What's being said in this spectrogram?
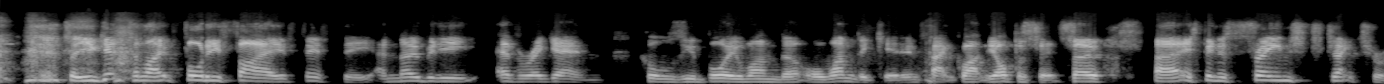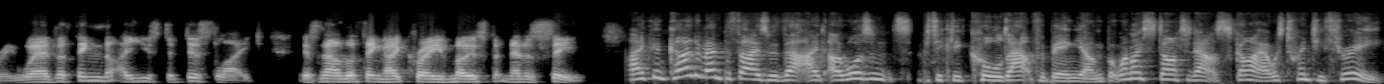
so you get to like 45, 50, and nobody ever again calls you boy wonder or wonder kid. In fact, quite the opposite. So uh, it's been a strange trajectory where the thing that I used to dislike is now the thing I crave most but never see. I can kind of empathize with that. I, I wasn't particularly called out for being young, but when I started out Sky, I was 23,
